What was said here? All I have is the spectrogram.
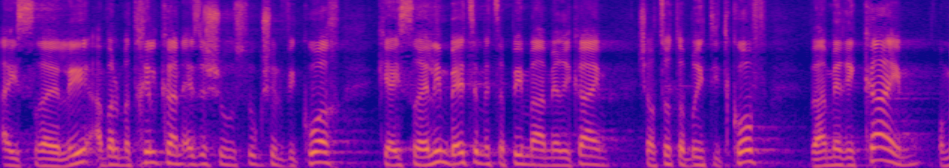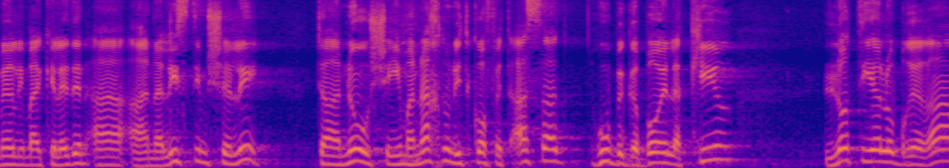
הישראלי, אבל מתחיל כאן איזשהו סוג של ויכוח, כי הישראלים בעצם מצפים מהאמריקאים שארצות הברית תתקוף, והאמריקאים, אומר לי מייקל עדן, האנליסטים שלי טענו שאם אנחנו נתקוף את אסד, הוא בגבו אל הקיר, לא תהיה לו ברירה,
